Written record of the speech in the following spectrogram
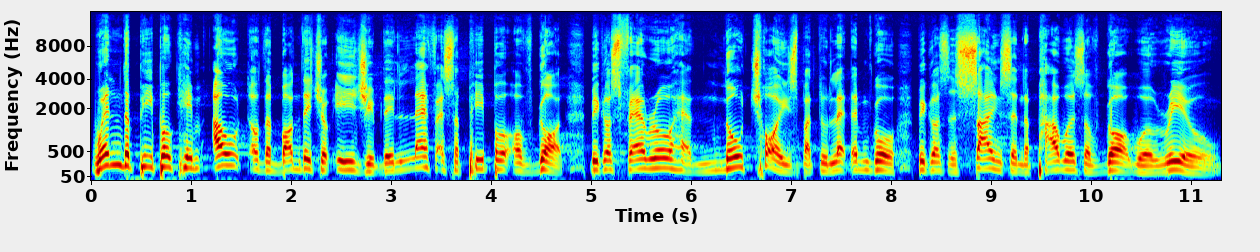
When the people came out of the bondage of Egypt, they left as a people of God because Pharaoh had no choice but to let them go because the signs and the powers of God were real.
